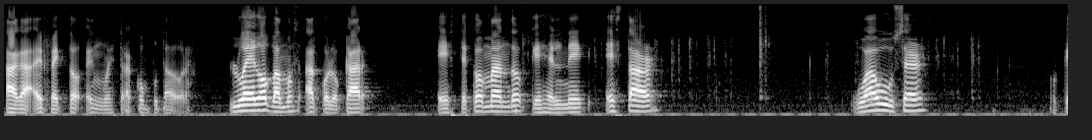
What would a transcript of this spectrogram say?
haga efecto en nuestra computadora. Luego vamos a colocar este comando que es el next start user ok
